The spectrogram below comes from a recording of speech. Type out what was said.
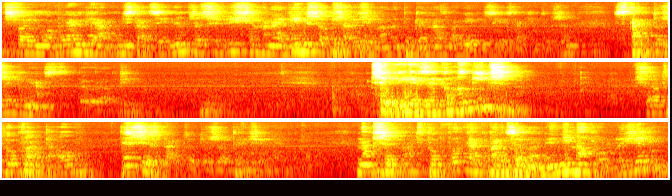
w swoim obrębie administracyjnym rzeczywiście ma największy obszar zielony, bo ten nazwa Gielus jest taki duży, z tak dużych miast w Europie. Czyli jest ekologiczna. W środku kwartału też jest bardzo dużo tej zieleni. Na przykład w podwórkach Barcelony nie ma w ogóle zieleni.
